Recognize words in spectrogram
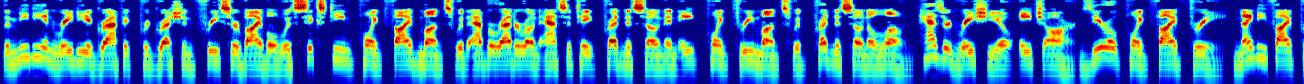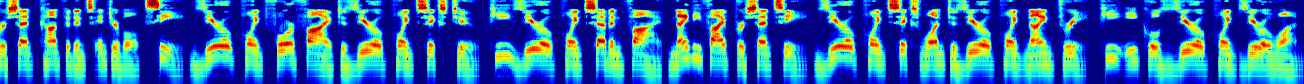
The median radiographic progression-free survival was 16.5 months with abiraterone acetate prednisone and 8.3 months with prednisone alone. Hazard ratio HR 0.53, 95% confidence interval C 0.45 to 0.62, P 0.75, 95% C 0.61 to 0.93, P equals 0.01.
